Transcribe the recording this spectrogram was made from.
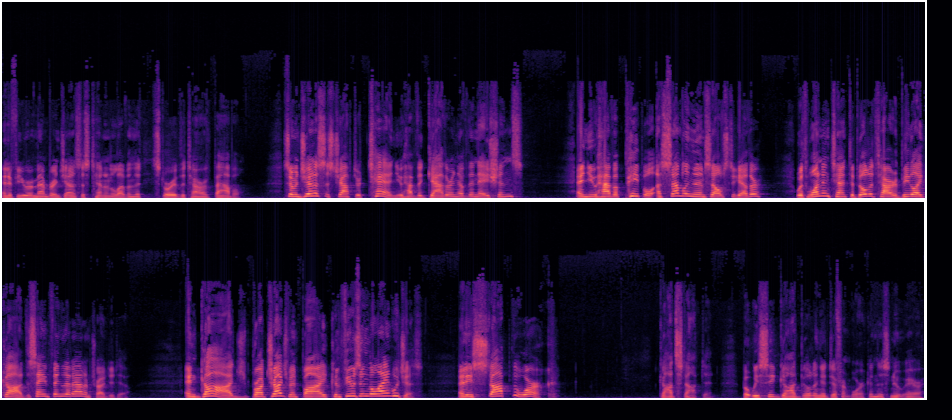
and, if you remember in Genesis 10 and 11, the story of the Tower of Babel. So in Genesis chapter 10, you have the gathering of the nations, and you have a people assembling themselves together with one intent to build a tower to be like God, the same thing that Adam tried to do. And God brought judgment by confusing the languages, and he stopped the work. God stopped it. But we see God building a different work in this new era.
